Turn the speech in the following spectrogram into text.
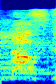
without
